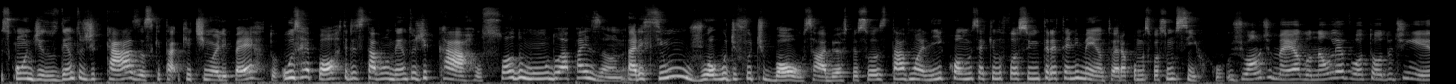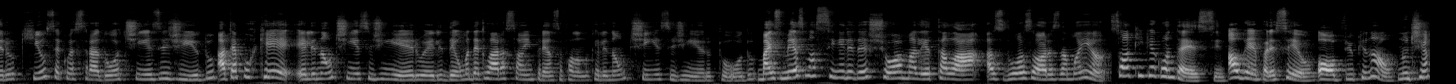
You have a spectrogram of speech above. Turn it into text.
escondidos dentro de casas que, que tinham ali perto, os repórteres estavam dentro de carros, todo mundo a paisana. Parecia um jogo de futebol, sabe? As pessoas estavam ali como se aquilo fosse um entretenimento, era como se fosse um circo. O João de Mello não levou todo o dinheiro que o sequestrador tinha exigido, até porque ele não tinha esse dinheiro, ele deu uma declaração à imprensa falando que ele não tinha esse dinheiro todo, mas mesmo assim ele deixou a maleta lá às duas horas da manhã. Só que o que acontece? Alguém apareceu? Óbvio que não. Não tinha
